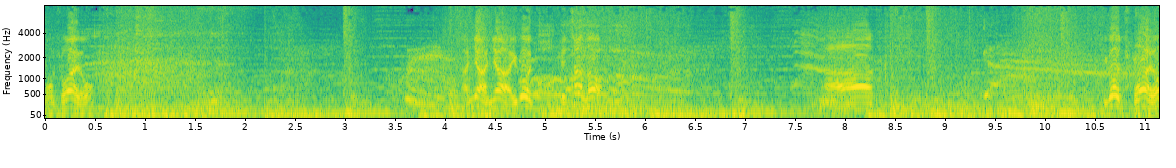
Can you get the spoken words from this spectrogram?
어 좋아요. 아니야 아니야. 이거 괜찮아 아 이거 좋아요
